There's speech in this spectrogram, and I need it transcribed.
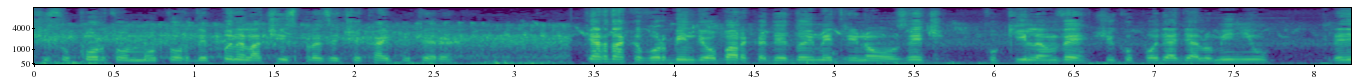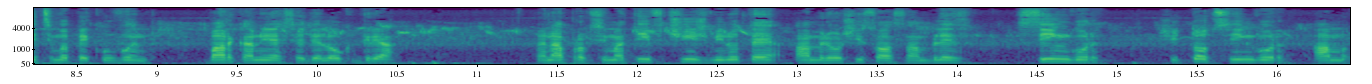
și suportă un motor de până la 15 cai putere. Chiar dacă vorbim de o barcă de 2,90 m, cu kil în V și cu podea de aluminiu, credeți-mă pe cuvânt, barca nu este deloc grea. În aproximativ 5 minute am reușit să o asamblez singur și tot singur am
